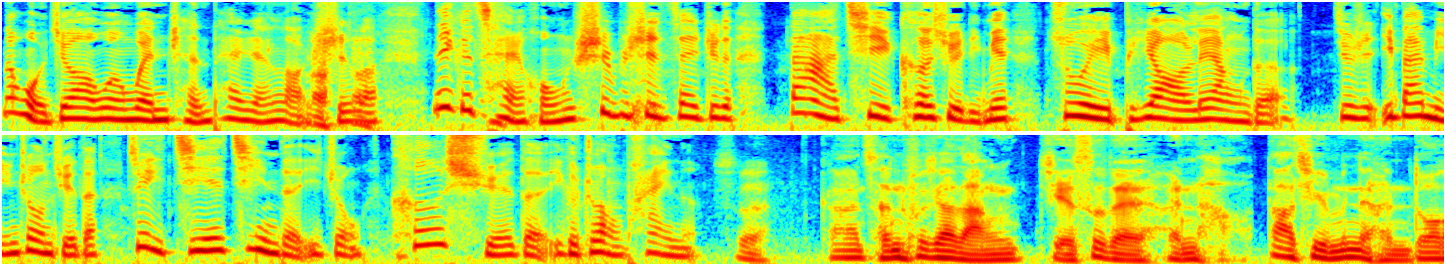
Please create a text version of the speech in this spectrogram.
那我就要问问陈泰然老师了，那个彩虹是不是在这个大气科学里面最漂亮的，就是一般民众觉得最接近的一种科学的一个状态呢？是，刚刚陈副校长解释的很好，大气里面的很多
